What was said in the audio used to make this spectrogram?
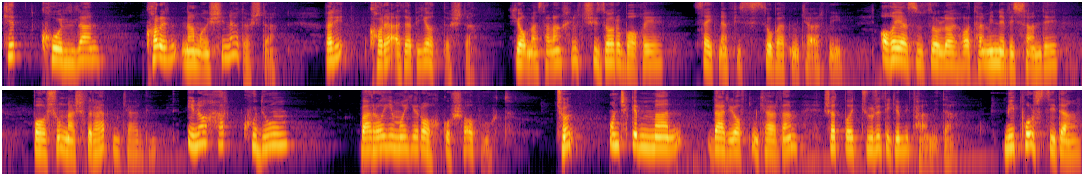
که کلا کار نمایشی نداشتن. ولی کار ادبیات داشتن یا مثلا خیلی چیزا رو با آقای سید نفیسی صحبت می‌کردیم. آقای عزیزالله حاتمی نویسنده باشون مشورت می‌کردیم. اینا هر کدوم برای ما یه راهگشا بود. چون اونچه که من دریافت می‌کردم شاید با جور دیگه میفهمیدم. میپرسیدم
